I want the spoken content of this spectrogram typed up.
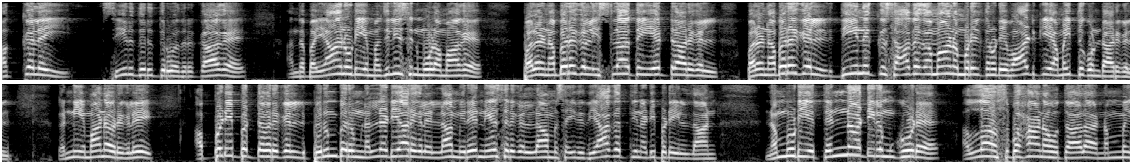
மக்களை சீர்திருத்துவதற்காக அந்த பயானுடைய மஜ்லிஸின் மூலமாக பல நபர்கள் இஸ்லாத்தை ஏற்றார்கள். பல நபர்கள் தீனுக்கு சாதகமான முறையில் தன்னுடைய வாழ்க்கையை அமைத்து கொண்டார்கள். கண்ணியமானவர்களே அப்படிப்பட்டவர்கள் பெரும் பெரும் நல்லடியார்கள் எல்லாம் இறை நேசர்கள் எல்லாம் செய்த தியாகத்தின் அடிப்படையில் தான் நம்முடைய தென்னாட்டிலும் கூட அல்லாஹ் சுபஹானஹு தாலா நம்மை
